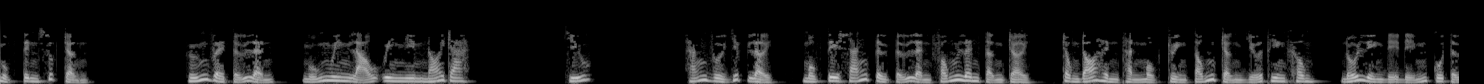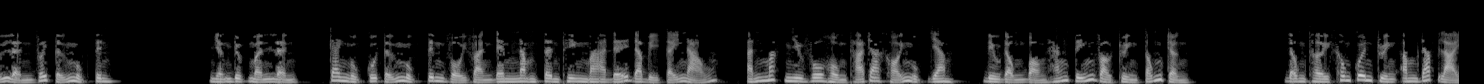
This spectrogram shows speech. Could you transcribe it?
ngục tinh xuất trận. Hướng về tử lệnh, ngũ nguyên lão uy nghiêm nói ra. Chiếu. Hắn vừa dứt lời, một tia sáng từ tử lệnh phóng lên tận trời, trong đó hình thành một truyền tống trận giữa thiên không, nối liền địa điểm của tử lệnh với tử ngục tinh. Nhận được mệnh lệnh, cai ngục của tử ngục tinh vội vàng đem năm tên thiên ma đế đã bị tẩy não, ánh mắt như vô hồn thả ra khỏi ngục giam, điều động bọn hắn tiến vào truyền tống trận. Đồng thời không quên truyền âm đáp lại,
